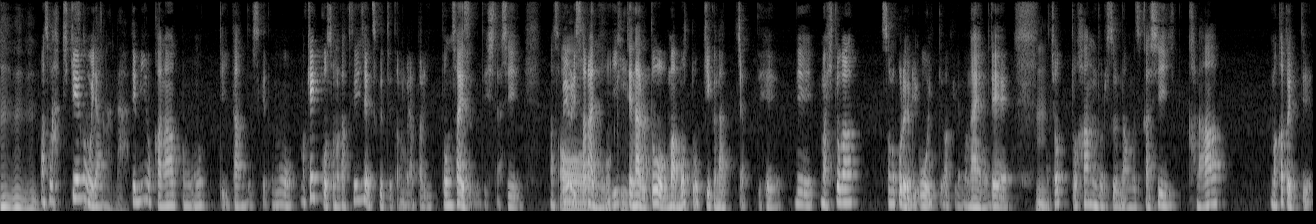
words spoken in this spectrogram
うんうんうんまあそっち系のをやってみようかなと思っていたんですけども、まあ、結構その学生時代作ってたのもやっぱり1トンサイズでしたし、まあ、それよりさらにいいってなると、まあ、もっと大きくなっちゃって、で、まあ、人がその頃より多いってわけでもないので、うんちょっとハンドルするのは難しいかな。まあ、かといって、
